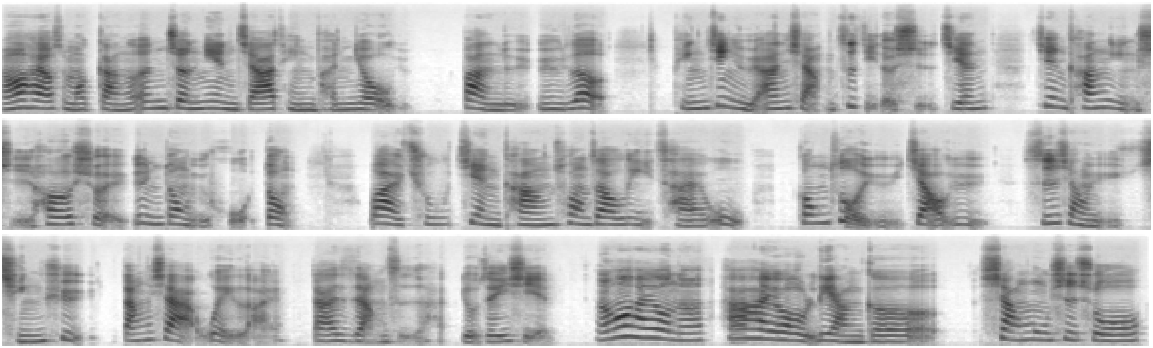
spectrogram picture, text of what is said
然后还有什么感恩、正念、家庭、朋友、伴侣、娱乐、平静与安详、自己的时间。健康饮食、喝水、运动与活动、外出、健康、创造力、财务、工作与教育、思想与情绪、当下、未来，大概是这样子，有这一些。然后还有呢，它还有两个项目是说，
